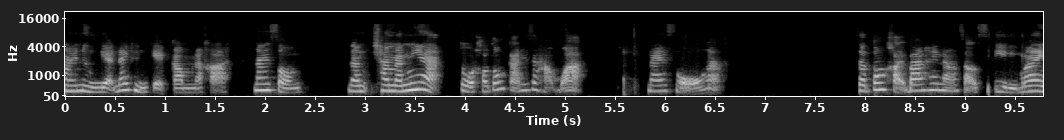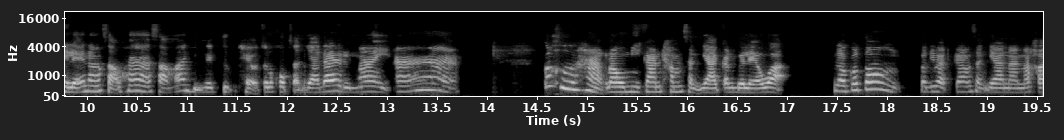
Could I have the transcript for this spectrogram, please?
นายหนึ่งเนี่ยได้ถึงแก่กรรมนะคะนายสองนั้นฉะนั้นเนี่ยโจทย์เขาต้องการที่จะถามว่านายสองอะจะต้องขายบ้านให้นางสาวสี่หรือไม่ และนางสาวห้าสามารถอยู่ในตึกแถวจนครบสัญญาได้หรือไม่อ่าก็คือหากเรามีการทำสัญญากันไปแล้วอะเราก็ต้องปฏิบัติการสัญญานั้นนะคะ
